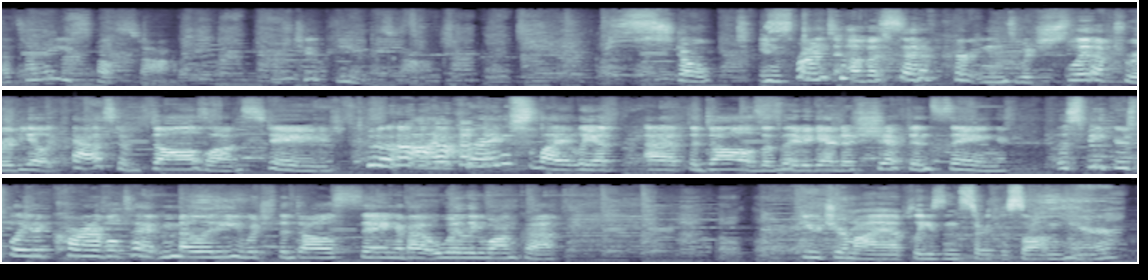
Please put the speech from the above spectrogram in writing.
that's not how you spell stop there's two p's in stop stoked in front of a set of curtains which slid up to reveal a cast of dolls on stage. I cringed slightly at, at the dolls as they began to shift and sing. The speakers played a carnival type melody which the dolls sang about Willy Wonka. Future Maya, please insert the song here.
